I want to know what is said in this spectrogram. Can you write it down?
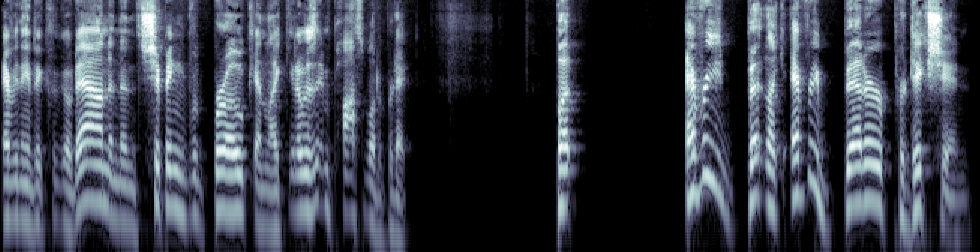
everything to go down and then shipping broke and like it was impossible to predict but every bet like every better prediction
